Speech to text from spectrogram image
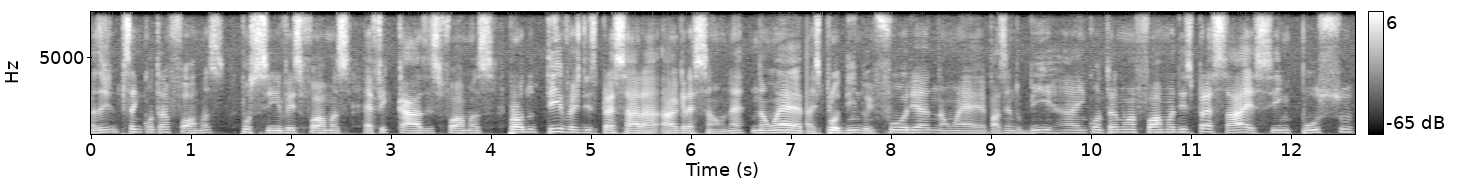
mas a gente precisa encontrar formas possíveis, formas eficazes, formas produtivas de expressar a, a agressão, né? Não é explodindo em fúria, não é fazendo birra, é encontrando uma forma de expressar esse impulso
